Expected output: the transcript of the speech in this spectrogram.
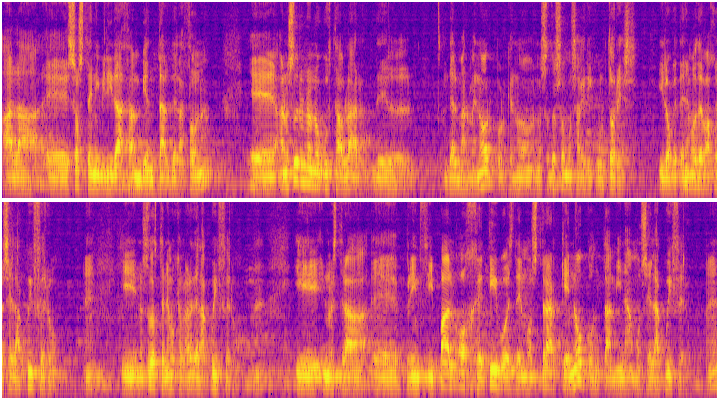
a la eh, sostenibilidad ambiental de la zona. Eh, a nosotros no nos gusta hablar del, Mar Menor porque nosotros somos agricultores y lo que tenemos debajo es el acuífero. ¿eh? y nosotros tenemos que hablar del acuífero. Y nuestro principal objetivo es demostrar que no contaminamos el acuífero. ¿Eh?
